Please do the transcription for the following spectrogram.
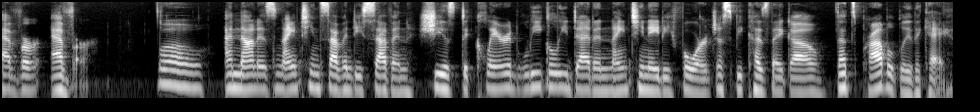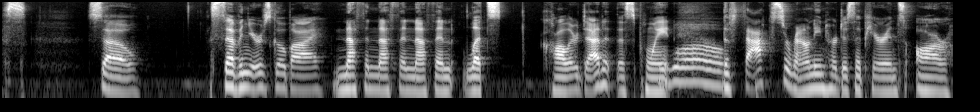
ever, ever Whoa. and that is 1977. She is declared legally dead in 1984 just because they go, that's probably the case. So, seven years go by, nothing, nothing, nothing. Let's call her dead at this point. Whoa. The facts surrounding her disappearance are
